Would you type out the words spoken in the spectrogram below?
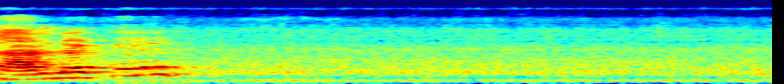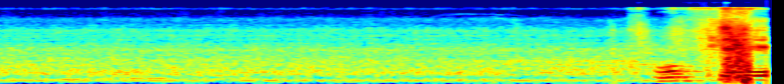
நாளைக்கு ஓகே.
